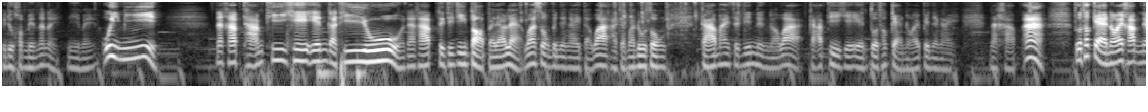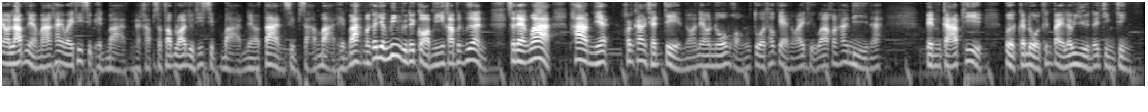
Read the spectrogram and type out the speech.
ไปดูคอมเมนต์นั่นหน่อย มีไหมอุ้ยมี นะครับถาม TKN กับ TU นะครับแต่จริง ๆ ตอบไปแล้วแหละว่าทรงเป็นยังไง แต่ว่าอาจจะมาดูทรงกราฟให้สักนิดหนึ่งเนาะว่ากราฟ TKN ตัวเท่าแก่น้อยเป็นยังไงนะครับอะตัวเท่าแก่น้อยครับแนวรับเนี่ยมาร์คให้ไว้ที่ 11 บาทนะครับสต็อปลอสอยู่ที่ 10 บาท แนวต้าน 13 บาทเห็นปะมันก็ยังวิ่งอยู่ในกรอบนี้ครับเพื่อนๆ แสดงว่าภาพเนี้ยค่อนข้างชัดเจนเนาะแนวโน้มของตัวเท่าแก่น้อยถือว่าค่อนข้างดีนะเป็นกราฟที่เปิดกระโดดขึ้นไปแล้วยืนได้จริง ๆ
